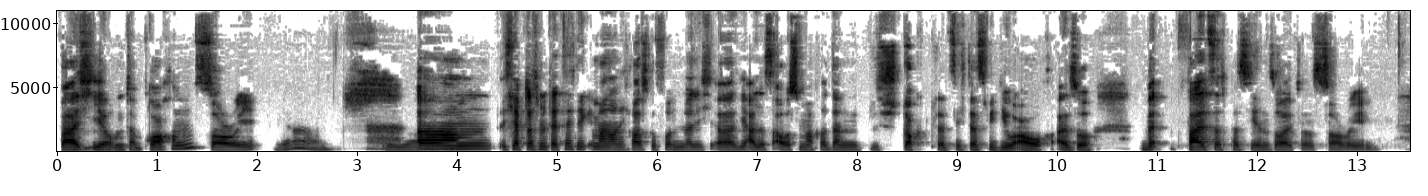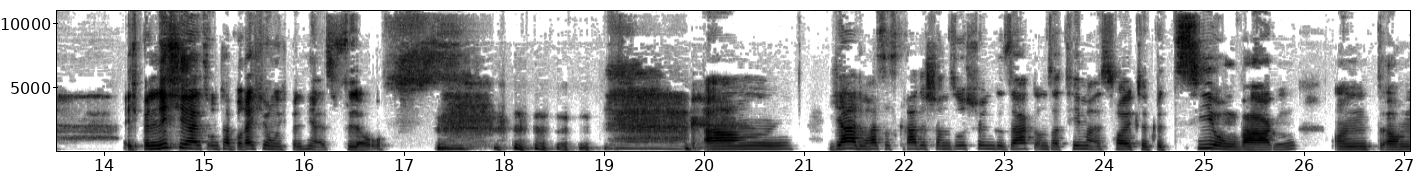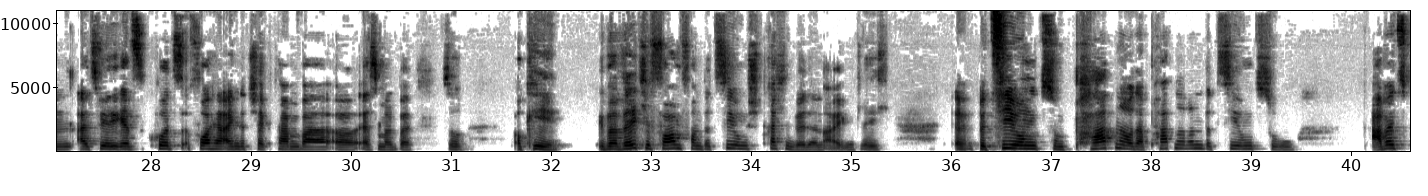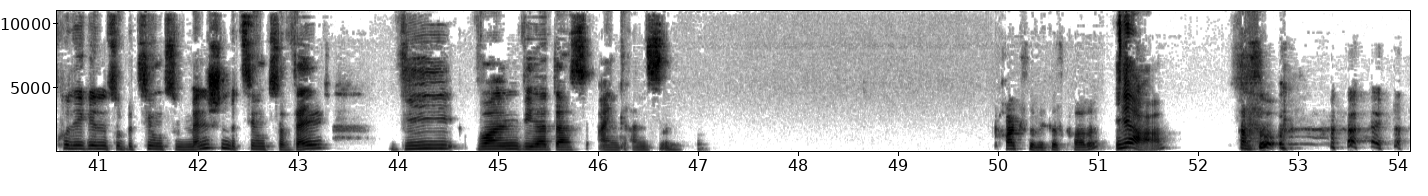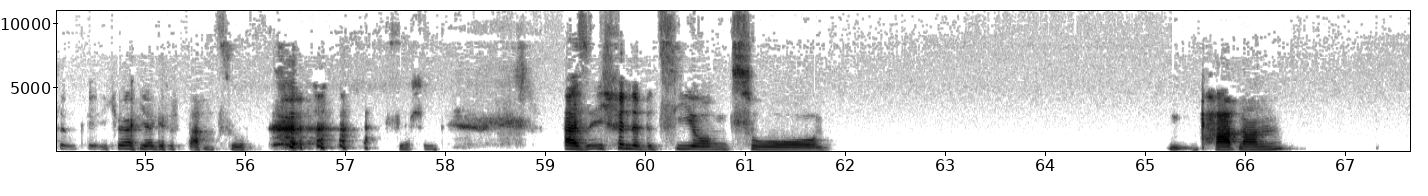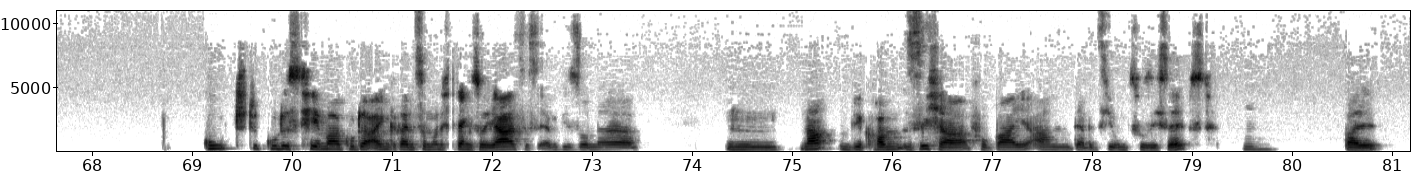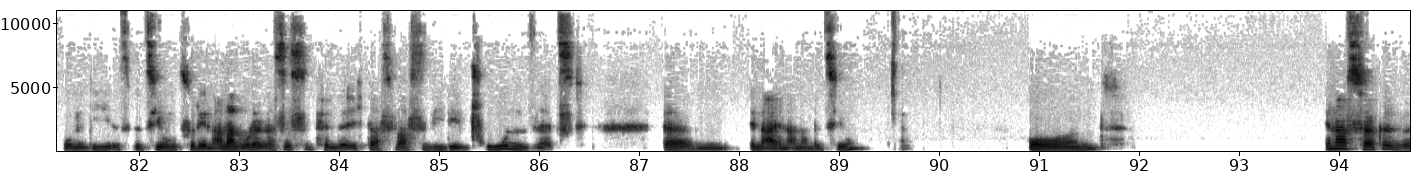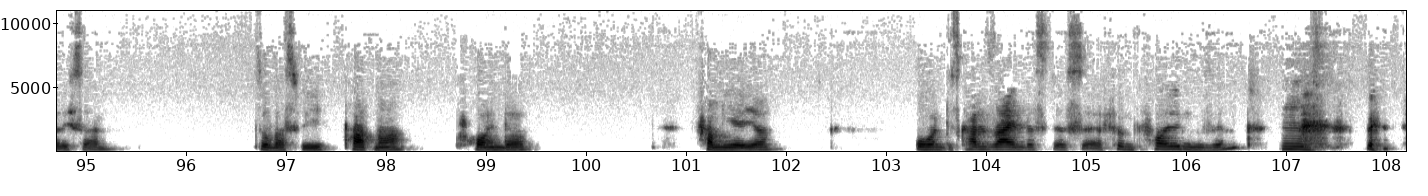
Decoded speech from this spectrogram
war ich hier unterbrochen. Sorry. Ja. ja. Ähm, ich habe das mit der Technik immer noch nicht rausgefunden. Wenn ich äh, hier alles ausmache, dann stockt plötzlich das Video auch. Also falls das passieren sollte, sorry. Ich bin nicht hier als Unterbrechung, ich bin hier als Flow. ähm, ja, du hast es gerade schon so schön gesagt. Unser Thema ist heute Beziehung wagen. Und ähm, als wir jetzt kurz vorher eingecheckt haben, war äh, erstmal bei so, okay, über welche Form von Beziehung sprechen wir denn eigentlich? Äh, Beziehung zum Partner oder Partnerin, Beziehung zu Arbeitskolleginnen, zu Beziehung zu Menschen, Beziehung zur Welt. Wie wollen wir das eingrenzen? Fragst du mich das gerade? Ja. Ach so. ich dachte, okay, ich höre hier gespannt zu. Sehr schön. Also ich finde Beziehung zu Partnern gut, gutes Thema, gute Eingrenzung. Und ich denke so, ja, es ist irgendwie so eine, na, wir kommen sicher vorbei an der Beziehung zu sich selbst. Mhm. Weil ohne die ist Beziehung zu den anderen oder das ist, finde ich, das, was wie den Ton setzt ähm, in allen anderen Beziehungen. Und Inner Circle würde ich sagen. Sowas wie Partner, Freunde, Familie. Und es kann sein, dass das äh, fünf Folgen sind. Mhm.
